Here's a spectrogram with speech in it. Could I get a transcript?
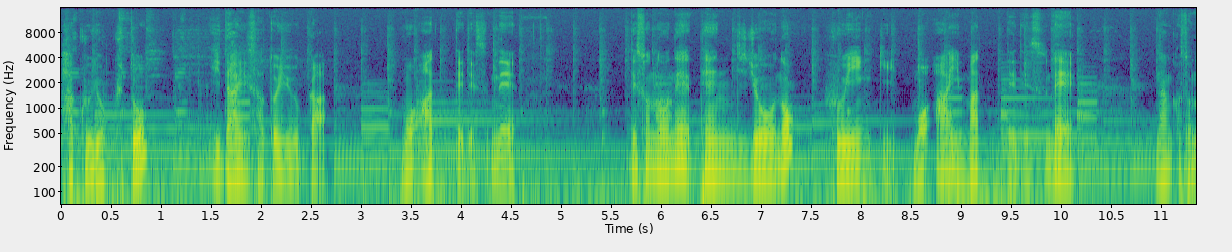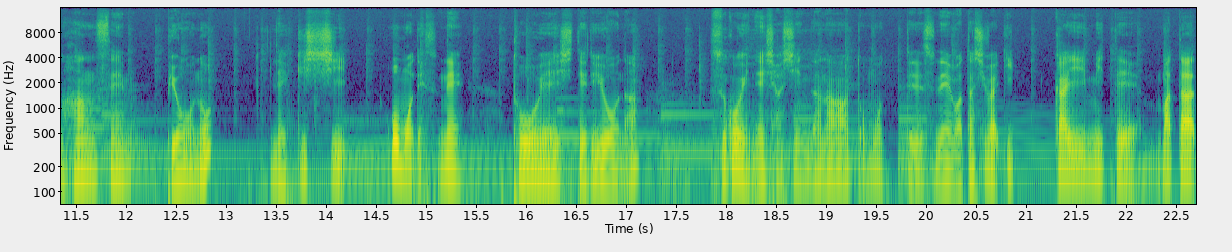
迫力と偉大さというか、もあってですね、で、そのね、展示場の雰囲気も相まってですね、なんかそのハンセン病の歴史をもですね、投影してるような、すごいね、写真だなと思ってですね、私は一回見て、また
